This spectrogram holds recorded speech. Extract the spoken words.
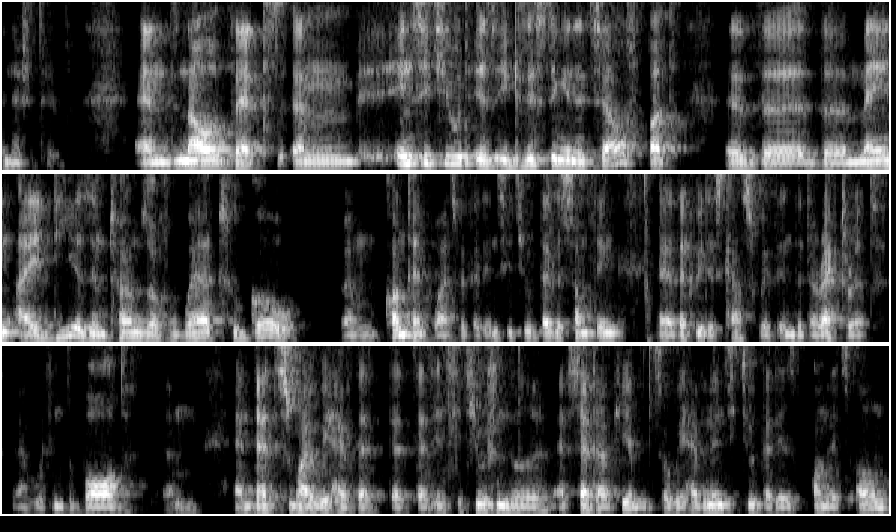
initiative. And now that um, institute is existing in itself, but the, the main ideas in terms of where to go um, content-wise with that institute, that is something uh, that we discuss within the directorate, uh, within the board, um, and that's why we have that, that, that institutional uh, setup here. So we have an institute that is on its own,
